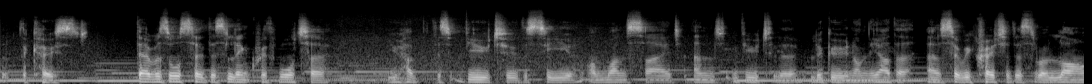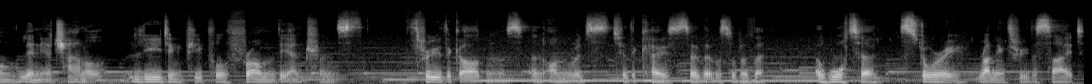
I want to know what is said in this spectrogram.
the, the coast, there was also this link with water. You have this view to the sea on one side and view to the lagoon on the other. Uh, so we created this sort of long linear channel leading people from the entrance through the gardens and onwards to the coast. So there was sort of a, a water story running through the site.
